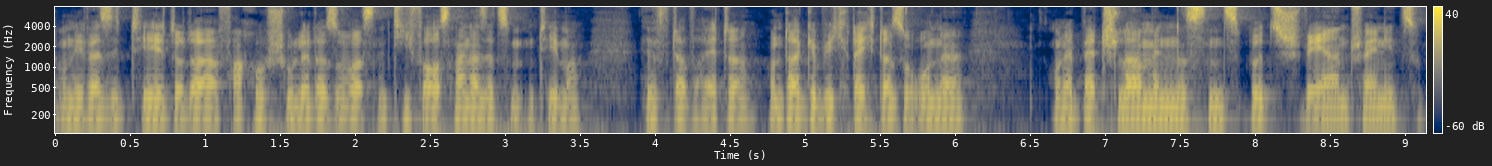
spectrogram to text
Universität oder Fachhochschule oder sowas, eine tiefe Auseinandersetzung mit dem Thema, hilft da weiter. Und da gebe ich recht, also ohne, ohne Bachelor mindestens wird es schwer, ein Trainee zu,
